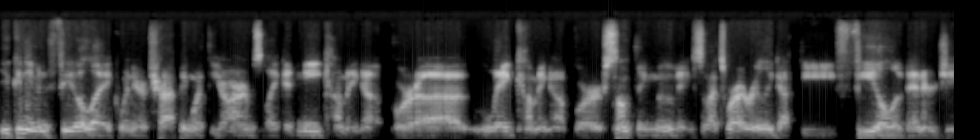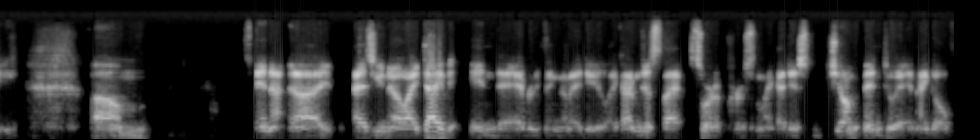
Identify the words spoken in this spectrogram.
You can even feel like when you're trapping with the arms, like a knee coming up or a leg coming up or something moving. So that's where I really got the feel of energy. Um, and uh, as you know, I dive into everything that I do. Like I'm just that sort of person. Like I just jump into it and I go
